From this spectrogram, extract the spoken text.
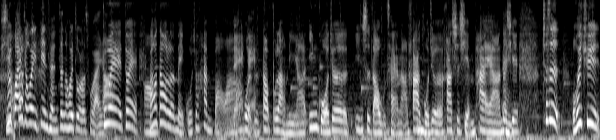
喜欢就会变成真的会做得出来。对对，然后到了美国就汉堡啊，或者到布朗尼啊，英国就英式早午餐啊，法国就法式咸派啊，那些。就是我会去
